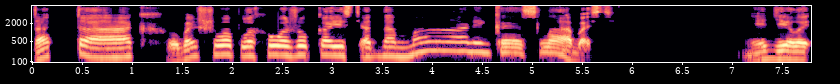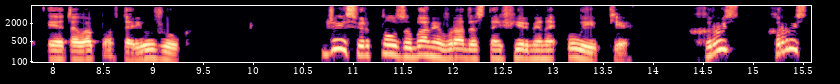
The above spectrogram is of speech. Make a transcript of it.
«Так-так, у большого плохого жука есть одна маленькая слабость». «Не делай этого», — повторил жук. Джей сверкнул зубами в радостной фирменной улыбке. Хрусть, хрусть,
